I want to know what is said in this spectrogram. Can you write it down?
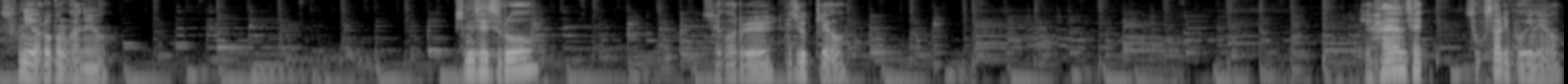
손이 여러 번 가네요. 핀셋으로 제거를 해줄게요. 이렇게 하얀색 속살이 보이네요.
